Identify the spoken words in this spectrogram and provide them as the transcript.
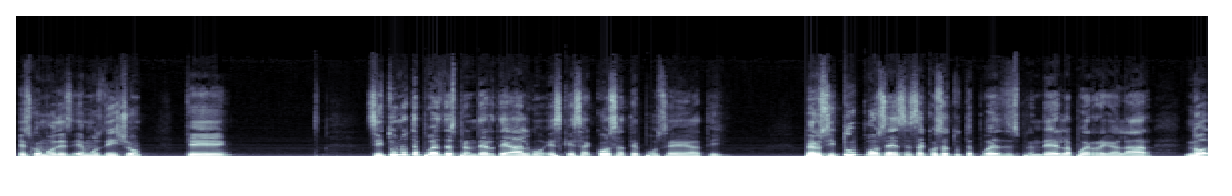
Es como hemos dicho que si tú no te puedes desprender de algo, es que esa cosa te posee a ti. Pero si tú posees esa cosa, tú te puedes desprender, la puedes regalar, no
